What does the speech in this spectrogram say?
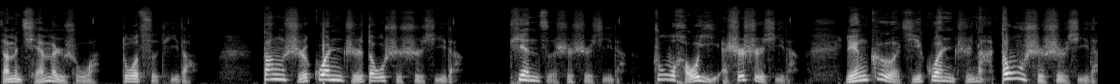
咱们前文书啊多次提到，当时官职都是世袭的，天子是世袭的，诸侯也是世袭的，连各级官职那都是世袭的。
